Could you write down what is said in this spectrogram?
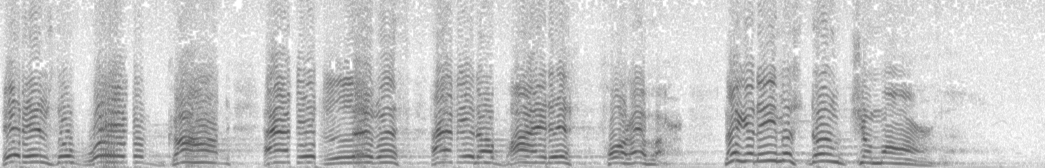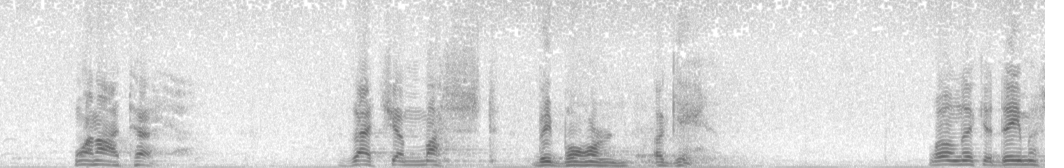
It is the Word of God, and it liveth, and it abideth forever. Nicodemus, don't you marvel when I tell you that you must be born again. Well, Nicodemus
